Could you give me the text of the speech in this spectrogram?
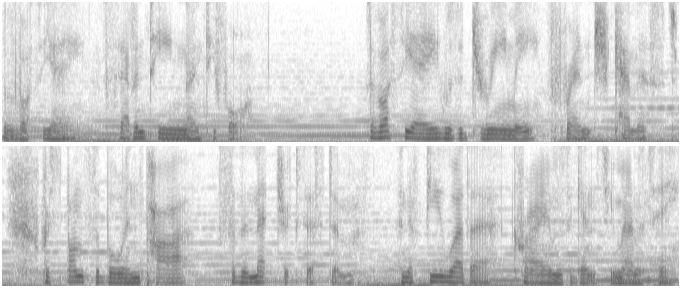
Lavoisier of 1794. Lavoisier was a dreamy French chemist, responsible in part for the metric system and a few other crimes against humanity.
